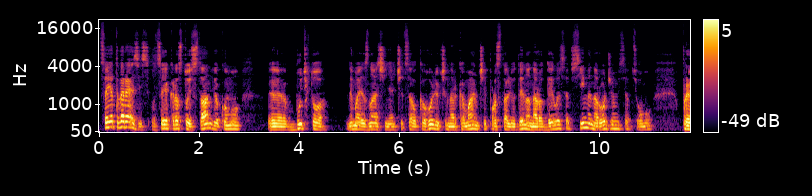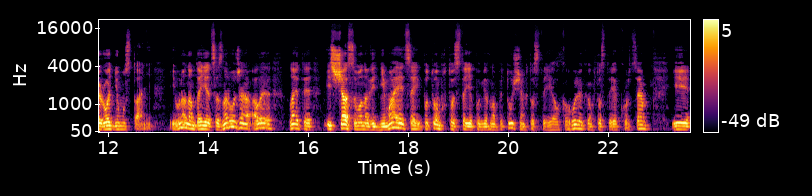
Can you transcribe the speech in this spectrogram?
це є тверезість. Оце якраз той стан, в якому е, будь-хто не має значення, чи це алкоголік, чи наркоман, чи проста людина народилася. Всі ми народжуємося в цьому природньому стані. І воно нам дається з народження, але знаєте, із часом вона віднімається, і потім хтось стає помірно петущим, хто стає алкоголіком, хто стає курцем. І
